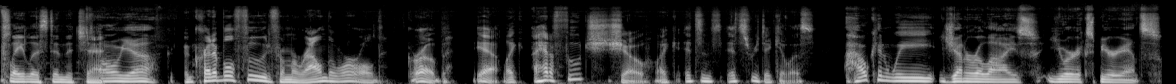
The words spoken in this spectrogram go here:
playlist in the chat. Oh yeah. incredible food from around the world. Grub. Yeah, like I had a food show. Like it's it's ridiculous. How can we generalize your experience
